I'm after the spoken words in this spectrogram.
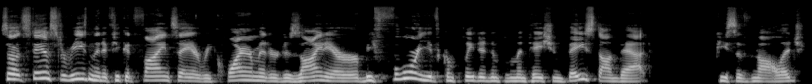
So it stands to reason that if you could find, say, a requirement or design error before you've completed implementation based on that piece of knowledge,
